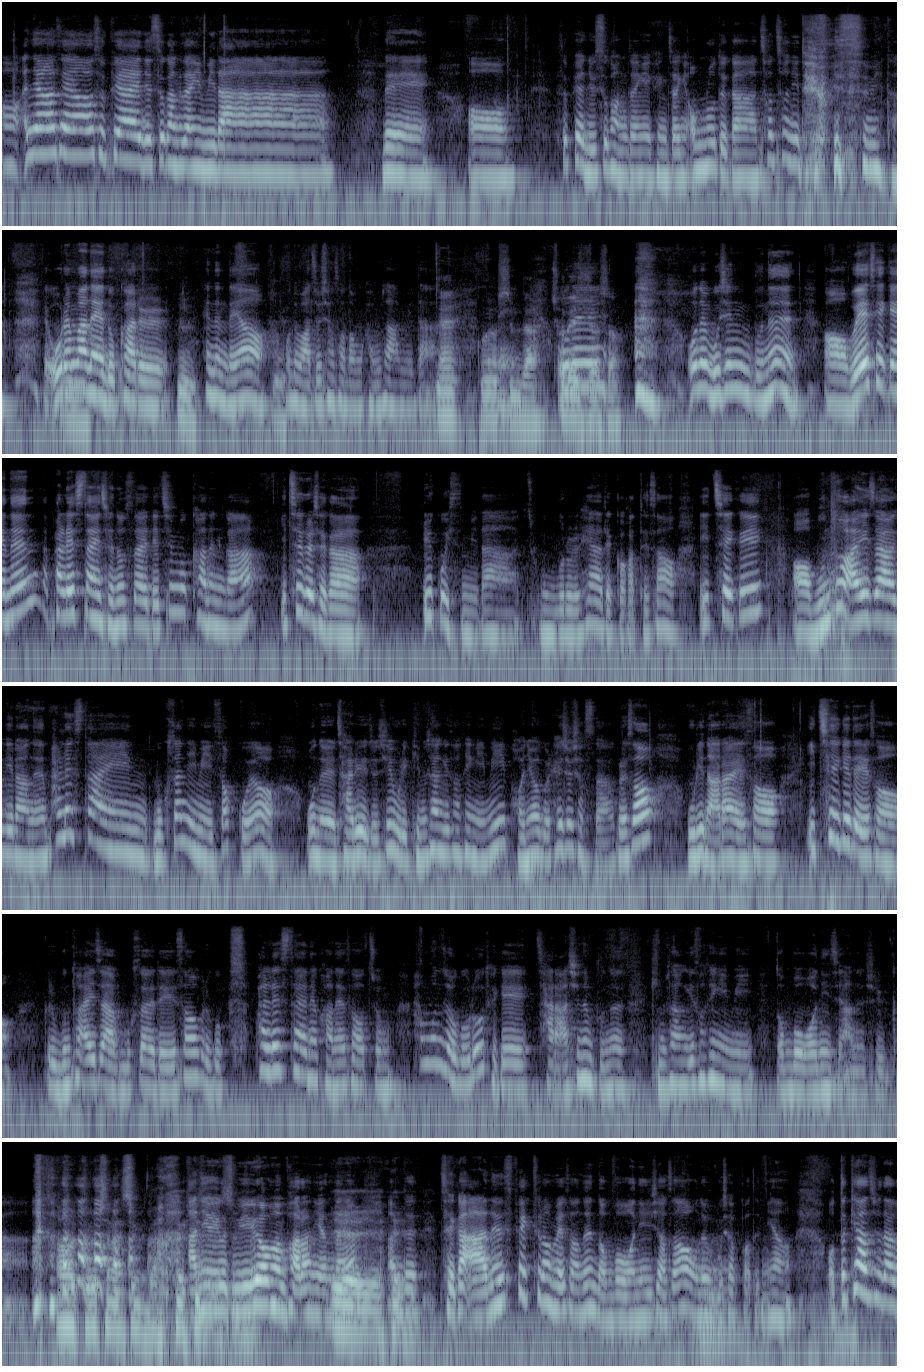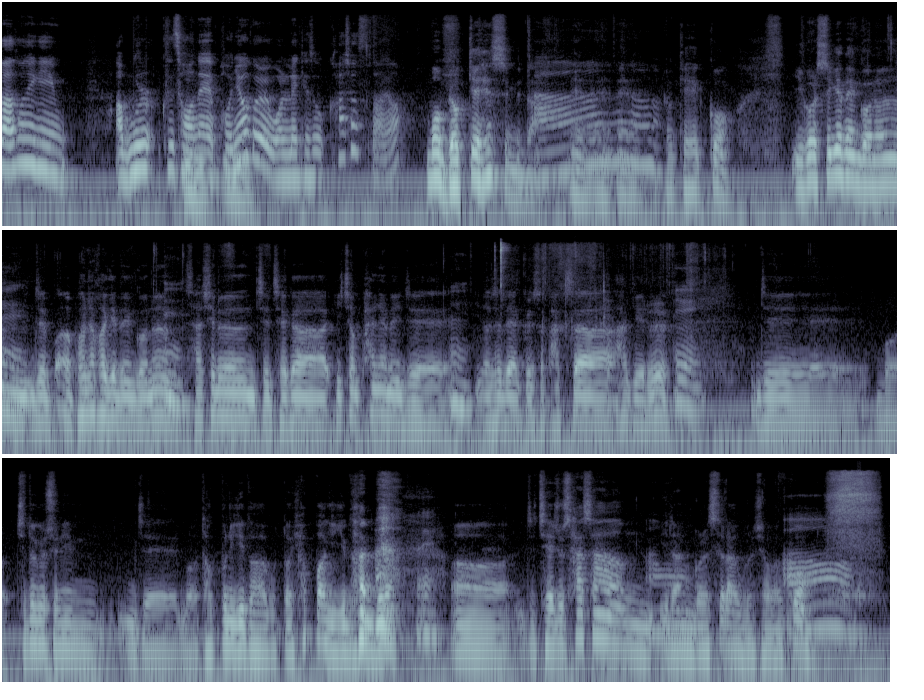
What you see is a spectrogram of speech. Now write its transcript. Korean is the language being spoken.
어, 안녕하세요. 수피아의 뉴스 광장입니다. 네, 어, 수피아 뉴스 광장이 굉장히 업로드가 천천히 되고 있습니다. 네, 오랜만에 녹화를 음. 했는데요. 음. 오늘 와주셔서 너무 감사합니다. 네, 고맙습니다. 초대해 오늘- 주셔서. 오늘 모신 분은 어, 왜 세계는 팔레스타인 제노사이드에 침묵하는가 이 책을 제가 읽고 있습니다. 공부를 해야 될 것 같아서 이 책을 어, 문터 아이작이라는 팔레스타인 목사님이 썼고요. 오늘 자리해주신 우리 김상희 선생님이 번역을 해주셨어요. 그래서 우리나라에서 이 책에 대해서 그리고 문터 아이작 목사에 대해서 그리고 팔레스타인에 관해서 좀 학문적으로 되게 잘 아시는 분은 김상희 선생님이 넘버 원이지 않으실까. 아, 그렇진 않습니다. 아니요, 이거 좀 위험한 발언이었나요? 예, 예. 아무튼 제가 아는 스펙트럼에서는 넘버 원이셔서 오늘 네. 모셨거든요. 어떻게 하시다가 선생님 아, 물, 그 전에 음, 번역을 원래 계속 하셨어요? 뭐 몇 개 했습니다. 아. 예, 예, 예. 몇 개 했고 이걸 쓰게 된 거는 네. 이제 어, 번역하게 된 거는 네. 사실은 이제 제가 2008년에 이제 네. 여자대학교에서 박사 학위를 예. 이제 뭐 지도 교수님 이제 뭐 덕분이기도 하고 또 협박이기도 한데 네. 어 이제 제주 4.3이라는 아. 걸 쓰라고 그러셔갖고 아,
